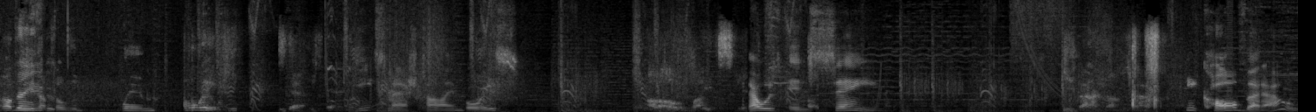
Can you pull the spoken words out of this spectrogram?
Oh, there you go, Tilted. Lame. Oh wait, he's dead. He's dead. Heat smash time, boys. Oh, light skin. That was insane. He's back on that. He called that out.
